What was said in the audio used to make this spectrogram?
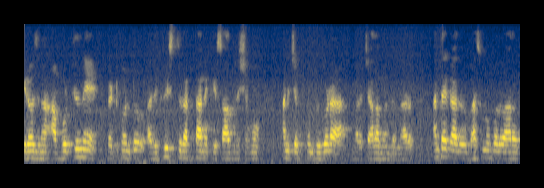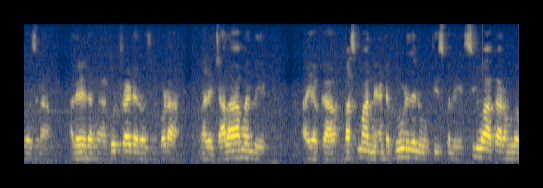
ఈ రోజున ఆ బొట్టునే పెట్టుకుంటూ అది క్రీస్తు రక్తానికి సాదృశ్యము అని చెప్పుకుంటూ కూడా మరి చాలామంది ఉన్నారు. అంతేకాదు భస్మ బుధవారం రోజున అదేవిధంగా గుడ్ ఫ్రైడే రోజున కూడా మరి చాలామంది ఆ యొక్క భస్మాన్ని అంటే బూడిదను తీసుకొని సిలువ ఆకారంలో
